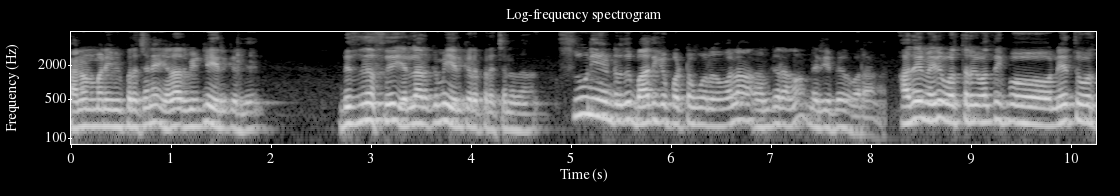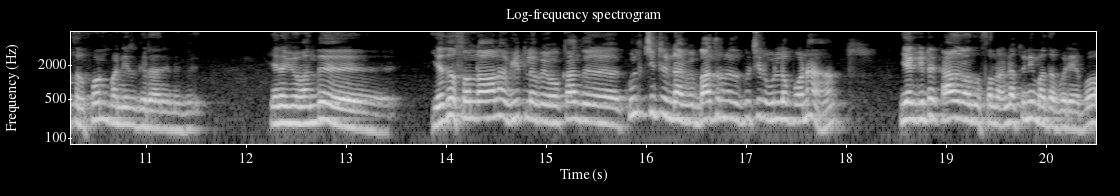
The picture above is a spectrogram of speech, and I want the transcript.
கணவன் மனைவி பிரச்சனை எல்லார் வீட்லேயும் இருக்கிறது. பிஸ்னஸ்ஸு எல்லாருக்குமே இருக்கிற பிரச்சனை தான். சூனியன்றது பாதிக்கப்பட்டவங்களாம் இருக்கிறாங்க நிறைய பேர் வராங்க. அதேமாரி ஒருத்தருக்கு வந்து இப்போது நேற்று ஒருத்தர் ஃபோன் பண்ணியிருக்கிறார் எனக்கு. எனக்கு வந்து எதை சொன்னாலும் வீட்டில் போய் உட்காந்து குளிச்சுட்டு நான் பாத்ரூமில் குளிச்சுட்டு உள்ளே போனால் என்கிட்ட காதில் வந்து சொல்கிறேன் என்ன துணி மாற்ற போறியா போ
